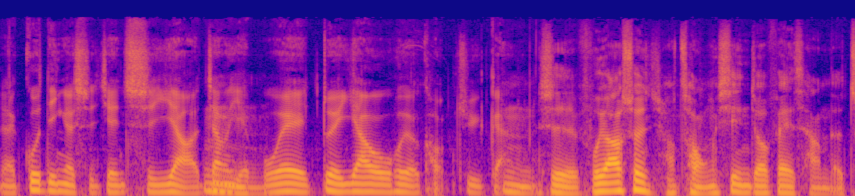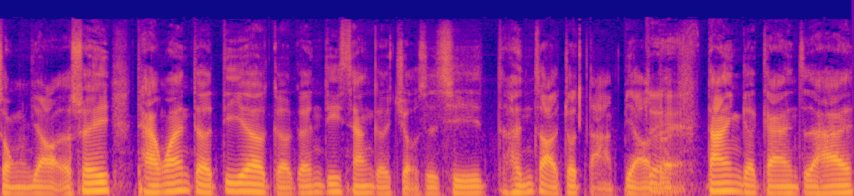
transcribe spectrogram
呃固定的时间吃药，这样也嗯不会对药物会有恐惧感。嗯，是服药顺从性就非常的重要了，所以台湾的第二个跟第三个九十七很早就达标了。当一个感染者他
